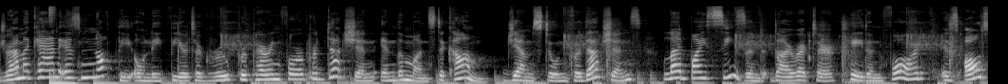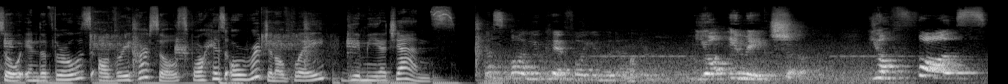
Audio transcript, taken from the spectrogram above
DramaCan is not the only theater group preparing for a production in the months to come. Gemstone Productions, led by seasoned director Hayden Ford, is also in the throes of rehearsals for his original play, Gimme a Chance. That's all you care for, you know. Your image. Your false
